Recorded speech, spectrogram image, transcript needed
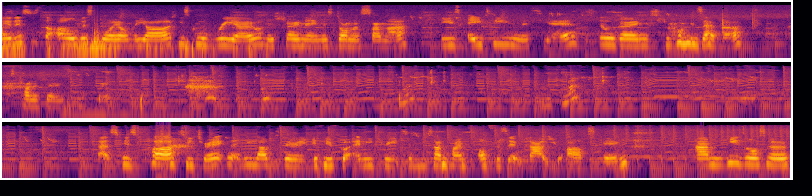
So this is the oldest boy on the yard. He's called Rio. And his show name is Donna Summer. He's 18 this year, still going as strong as ever. Just trying to show his. That's his party trick that he loves doing if you've got any treats and he sometimes offers it without you asking. Um, he's also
